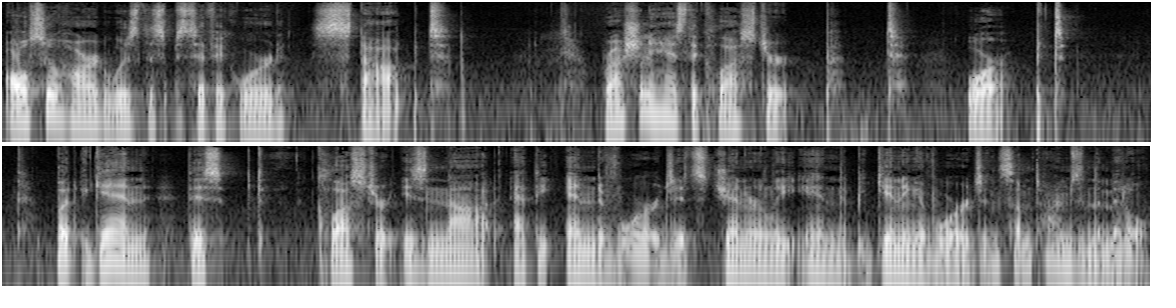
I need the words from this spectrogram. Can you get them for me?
Also hard was the specific word stopped. Russian has the cluster pt or pt, but again, this pt cluster is not at the end of words, it's generally in the beginning of words and sometimes in the middle.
